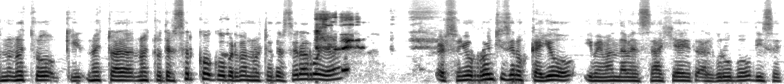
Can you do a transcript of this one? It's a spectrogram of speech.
nuestro, que nuestra, nuestro tercer coco, perdón, nuestra tercera rueda, el señor Ronchi se nos cayó y me manda mensaje al grupo, dice,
